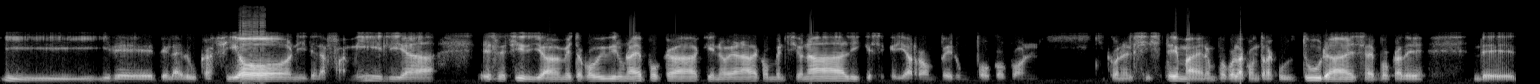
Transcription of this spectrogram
Y, y de, de la educación y de la familia. Es decir, ya me tocó vivir una época que no era nada convencional y que se quería romper un poco con, con el sistema, era un poco la contracultura, esa época de, de,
